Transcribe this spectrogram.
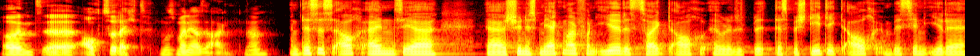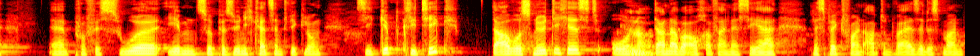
Und äh, auch zu Recht, muss man ja sagen. Ne? Und das ist auch ein sehr äh, schönes Merkmal von ihr. Das zeugt auch, äh, oder das bestätigt auch ein bisschen ihre äh, Professur eben zur Persönlichkeitsentwicklung. Sie gibt Kritik, da, wo es nötig ist und genau. dann aber auch auf einer sehr respektvollen Art und Weise, dass man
